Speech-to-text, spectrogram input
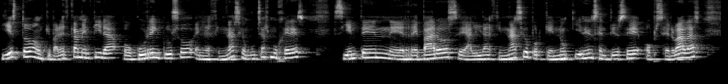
Y esto, aunque parezca mentira, ocurre incluso en el gimnasio. Muchas mujeres sienten eh, reparos eh, al ir al gimnasio porque no quieren sentirse observadas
